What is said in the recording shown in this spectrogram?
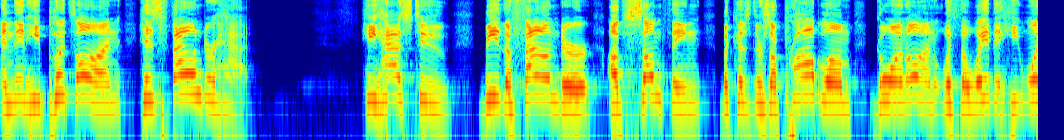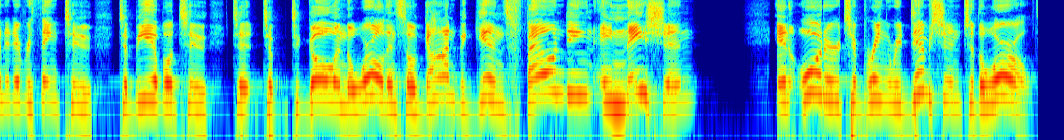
and then he puts on his founder hat. He has to be the founder of something because there's a problem going on with the way that he wanted everything to, to be able to, to, to, to go in the world. And so God begins founding a nation in order to bring redemption to the world.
